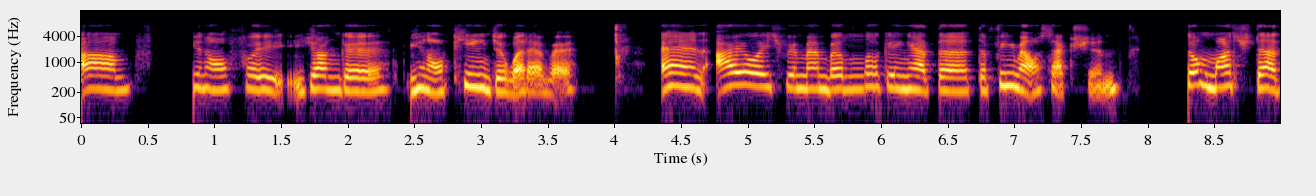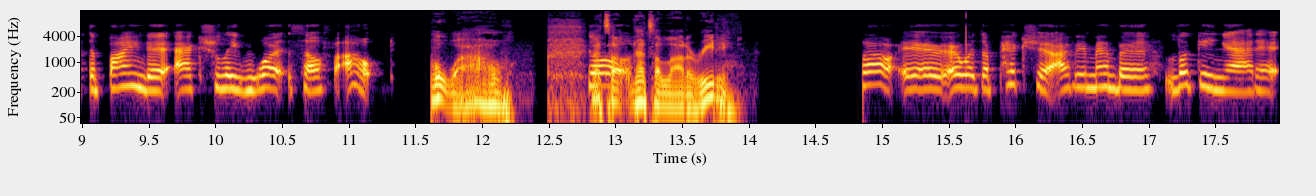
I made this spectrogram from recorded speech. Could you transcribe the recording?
um, you know, for younger, you know, teens or whatever. And I always remember looking at the the female section so much that the binder actually wore itself out. Oh wow, so, that's a, that's a lot of reading. Well, it, it was a picture. I remember looking at it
